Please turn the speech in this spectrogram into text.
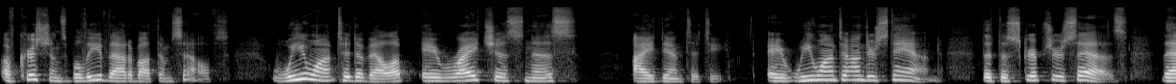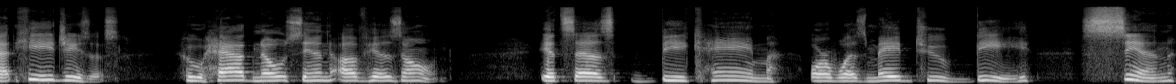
of Christians believe that about themselves. We want to develop a righteousness identity. A, we want to understand that the scripture says that He, Jesus, who had no sin of his own. It says, became or was made to be sin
